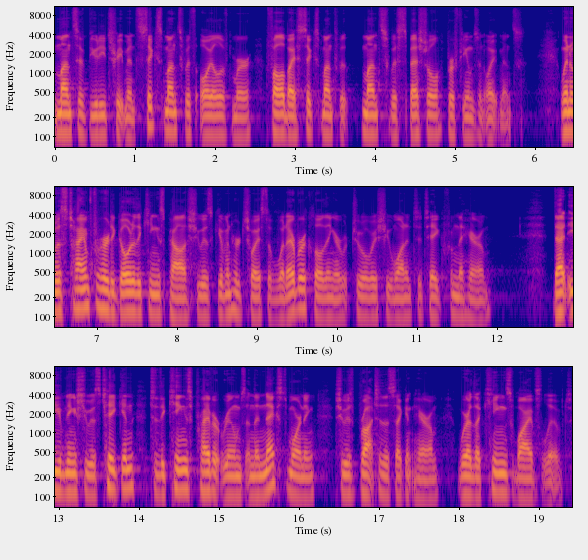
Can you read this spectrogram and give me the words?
months of beauty treatment, six months with oil of myrrh, followed by six month with, months with special perfumes and ointments. When it was time for her to go to the king's palace, she was given her choice of whatever clothing or jewelry she wanted to take from the harem. That evening, she was taken to the king's private rooms, and the next morning, she was brought to the second harem, where the king's wives lived.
